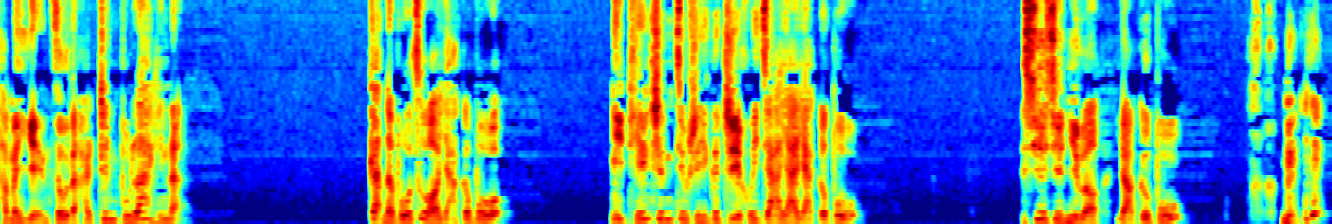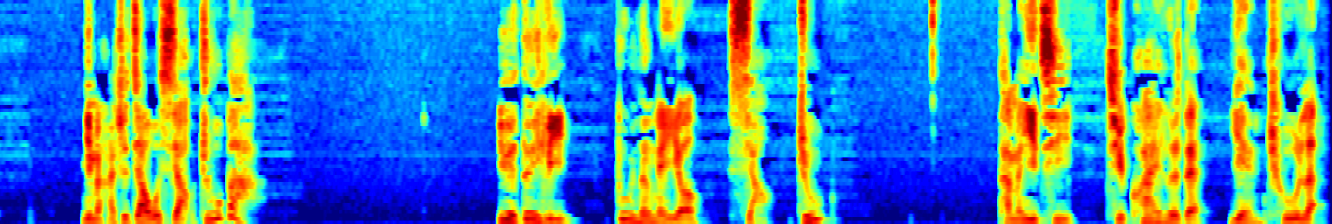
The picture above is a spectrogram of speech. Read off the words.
他们演奏的还真不赖呢！干得不错，雅各布，你天生就是一个指挥家呀，雅各布。谢谢你了，雅各布。你们还是叫我小猪吧。乐队里不能没有小猪。他们一起去快乐的演出了。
